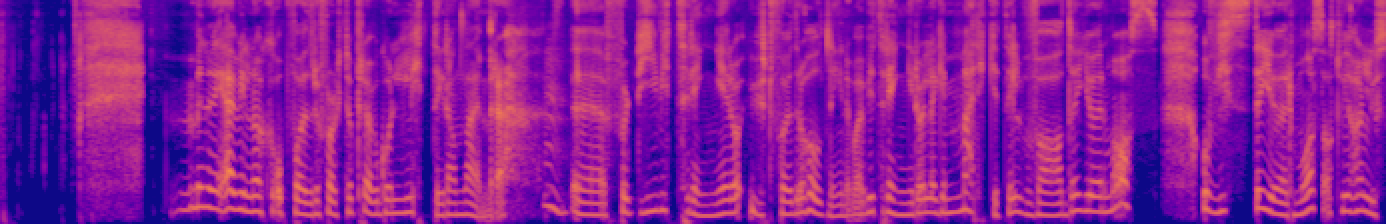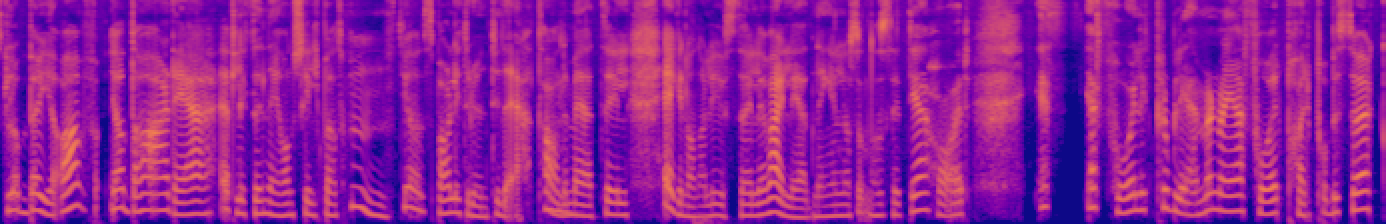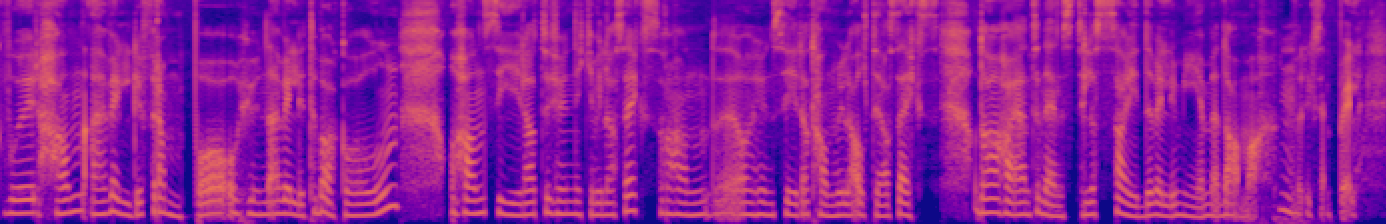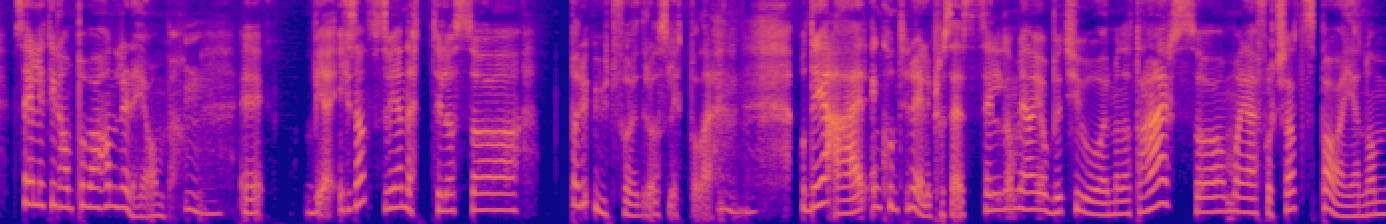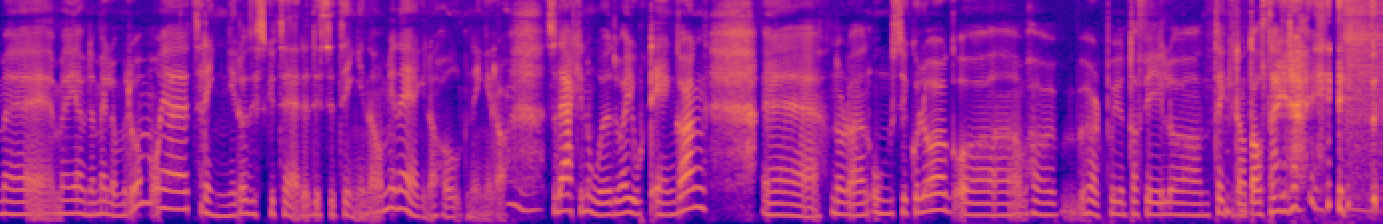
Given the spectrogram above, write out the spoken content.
Men jeg vil nok oppfordre folk til å prøve å gå litt nærmere. Mm. Eh, fordi vi trenger å utfordre holdningene våre. Vi trenger å legge merke til hva det gjør med oss. Og hvis det gjør med oss at vi har lyst til å bøye av, ja, da er det et lite neonskilt på at hm, ja, spar litt rundt i det. Ta det mm. med til egenanalyse eller veiledning eller noe sånt. Jeg har jeg jeg får litt problemer når jeg får par på besøk hvor han er veldig frampå og hun er veldig tilbakeholden, og han sier at hun ikke vil ha sex, og, han, og hun sier at han vil alltid ha sex. Og da har jeg en tendens til å side veldig mye med dama, mm. for eksempel. Se litt på hva handler det om. Mm. Eh, vi er, ikke sant? Så vi er nødt til å bare utfordre oss litt på det. Mm. Og det er en kontinuerlig prosess. Selv om jeg har jobbet 20 år med dette her, så må jeg fortsatt spa gjennom med, med jevne mellomrom, og jeg trenger å diskutere disse tingene og mine egne holdninger òg. mm. Så det er ikke noe du har gjort én gang, eh, når du er en ung psykolog og har hørt på Juntafil og tenker at alt er greit.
